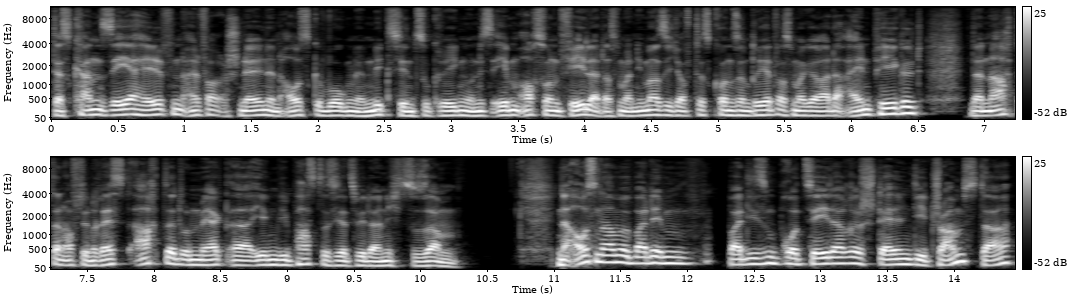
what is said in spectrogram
das kann sehr helfen, einfach schnell einen ausgewogenen Mix hinzukriegen und ist eben auch so ein Fehler, dass man immer sich auf das konzentriert, was man gerade einpegelt, danach dann auf den Rest achtet und merkt, äh, irgendwie passt das jetzt wieder nicht zusammen. Eine Ausnahme bei dem, bei diesem Prozedere stellen die Drums dar.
